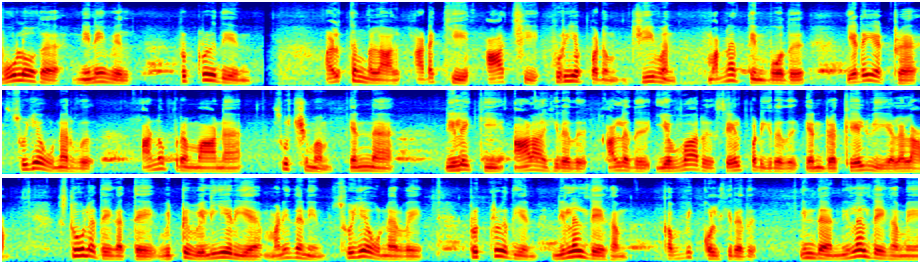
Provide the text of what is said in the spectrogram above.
பூலோக நினைவில் பிரகிருதியின் அழுத்தங்களால் அடக்கி ஆட்சி புரியப்படும் ஜீவன் மரணத்தின் போது எடையற்ற சுய உணர்வு அனுப்பிரமாண சூட்சுமம் என்ன நிலைக்கு ஆளாகிறது அல்லது எவ்வாறு செயல்படுகிறது என்ற கேள்வி எழலாம். ஸ்தூல தேகத்தை விட்டு வெளியேறிய மனிதனின் சுய உணர்வை பிரகிருதியின் நிழல் தேகம் கவ்விக்கொள்கிறது. இந்த நிழல் தேகமே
